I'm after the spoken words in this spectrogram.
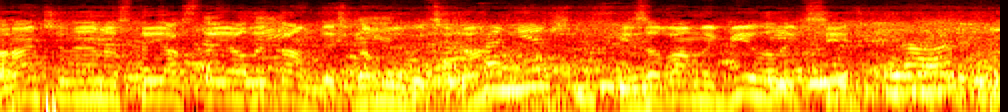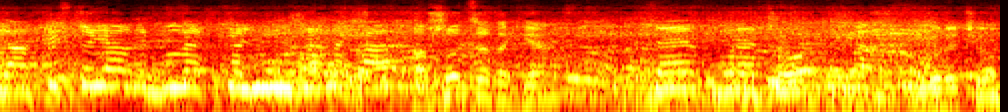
А раніше, мабуть, стояк стояли там, десь на вулиці, так? Звісно, І за вами бігали всі. да. да. Тут стояли, була калюжа така, А що це таке? це бурачок. Бурячок?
